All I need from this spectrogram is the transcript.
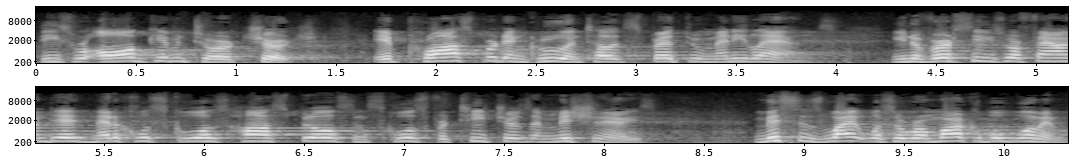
These were all given to her church. It prospered and grew until it spread through many lands. Universities were founded, medical schools, hospitals, and schools for teachers and missionaries. Mrs. White was a remarkable woman.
